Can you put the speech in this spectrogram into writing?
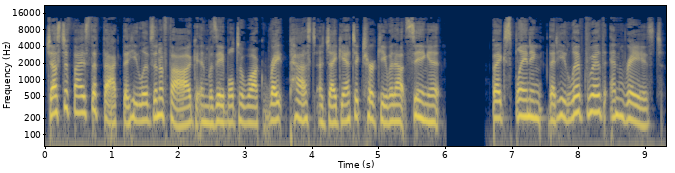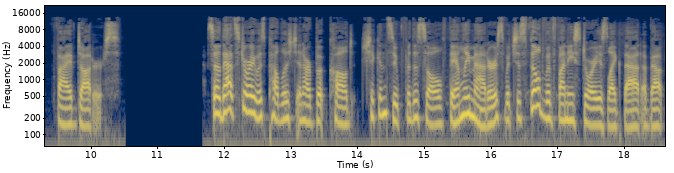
justifies the fact that he lives in a fog and was able to walk right past a gigantic turkey without seeing it by explaining that he lived with and raised five daughters. So that story was published in our book called Chicken Soup for the Soul Family Matters, which is filled with funny stories like that about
